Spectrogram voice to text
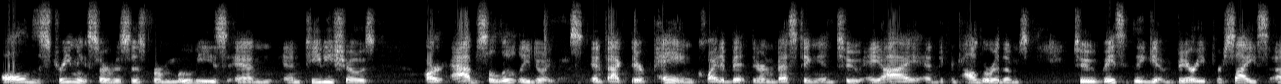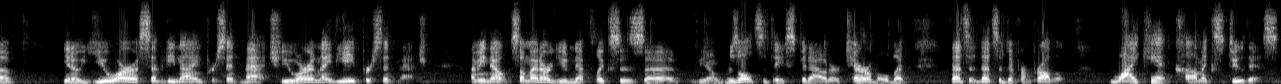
all the streaming services for movies and, and TV shows are absolutely doing this. In fact, they're paying quite a bit. They're investing into AI and different algorithms to basically get very precise of, you know, you are a 79% match, you are a 98% match. I mean, now some might argue Netflix's, uh, you know, results that they spit out are terrible, but that's a, that's a different problem. Why can't comics do this?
